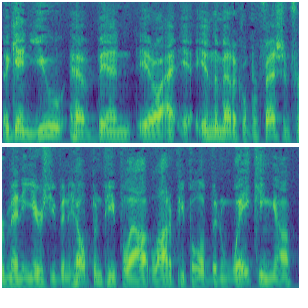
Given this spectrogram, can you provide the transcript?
again, you have been you know in the medical profession for many years. You've been helping people out. A lot of people have been waking up.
